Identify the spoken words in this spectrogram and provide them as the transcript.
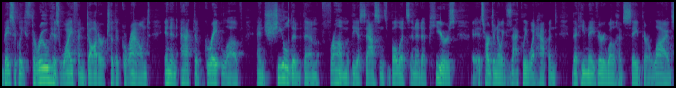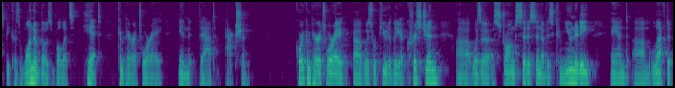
basically threw his wife and daughter to the ground in an act of great love and shielded them from the assassin's bullets. And it appears, it's hard to know exactly what happened, that he may very well have saved their lives because one of those bullets hit Comperatore in that action. Corey Comperatore uh, was reputedly a Christian, uh, was a, a strong citizen of his community, and um, left a,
